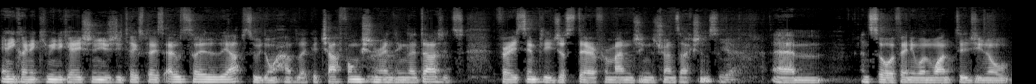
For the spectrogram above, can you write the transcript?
Any kind of communication usually takes place outside of the app, so we don't have like a chat function mm-hmm. or anything like that. It's very simply just there for managing the transactions. Yeah. Um, and so if anyone wanted, you know,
